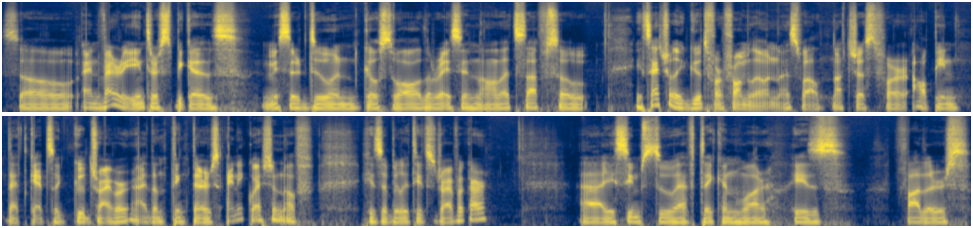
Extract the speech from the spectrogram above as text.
So and very interesting because Mr. Doohan goes to all the races and all that stuff. So it's actually good for Formula One as well, not just for Alpine that gets a good driver. I don't think there's any question of his ability to drive a car. Uh, he seems to have taken what his father's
